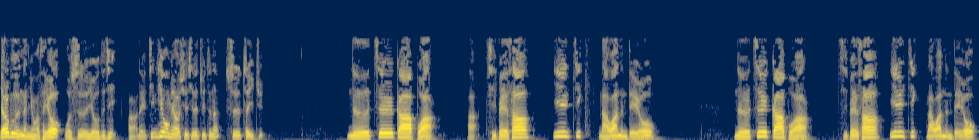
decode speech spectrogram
여러분 안녕하세요. 我是柚子鸡啊。对，今天我们要学习的句子呢是这一句。늦을까봐 아， 집에서일찍나왔는데요 늦을까봐 집에서일찍나왔는데요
